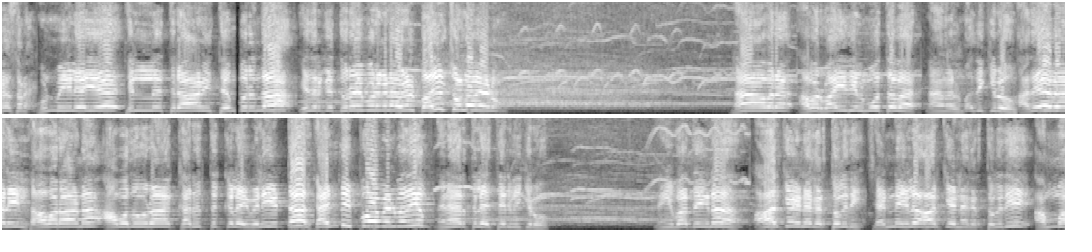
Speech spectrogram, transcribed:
பேசுறேன். உண்மையிலேயே தில்லு திராணி தெம்பு இருந்தா இதற்கு துரைமுருகன் அவர்கள் பதில் சொல்ல வேணும். அவரை அவர் வயதில் மூத்தவர். நாங்கள் மதிக்கிறோம். அதே வேளையில் தவறான அவதூறான கருத்துக்களை வெளியிட்டால் கண்டிப்போம் என்பதையும் நேரத்தில் தெரிவிக்கிறோம். நீங்க பாத்தீங்கன்னா ஆர்கே நகர் தொகுதி சென்னையில ஆர்கே நகர் தொகுதி அம்மா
